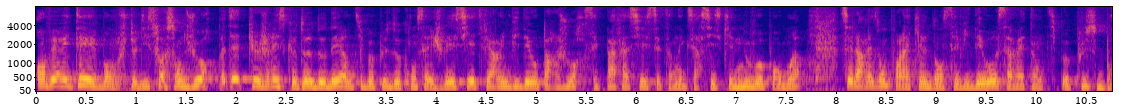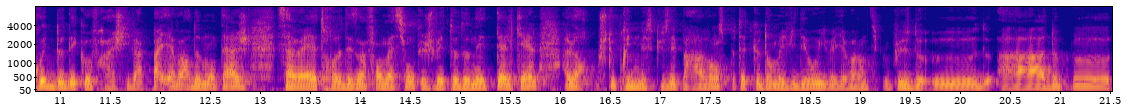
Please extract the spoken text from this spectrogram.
En vérité, bon, je te dis 60 jours, peut-être que je risque de donner un petit peu plus de conseils. Je vais essayer de faire une vidéo par jour, c'est pas facile, c'est un exercice qui est nouveau pour moi. C'est la raison pour laquelle dans ces vidéos, ça va être un petit peu plus brut de décoffrage. Il va pas y avoir de montage, ça va être des informations que je vais te donner telles quelles. Alors, je te prie de m'excuser par avance, peut-être que dans mes vidéos, il va y avoir un petit peu plus de E, de A, de B,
